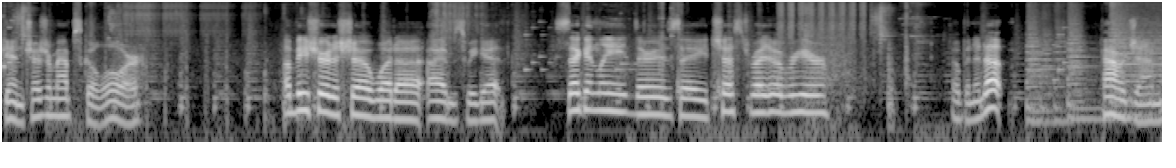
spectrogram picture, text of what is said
Again, treasure maps galore. I'll be sure to show what uh, items we get. Secondly, there is a chest right over here. Open it up. Power gem.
